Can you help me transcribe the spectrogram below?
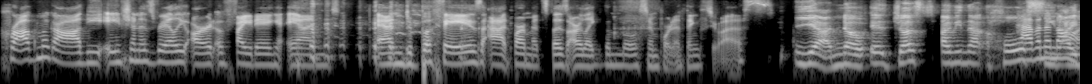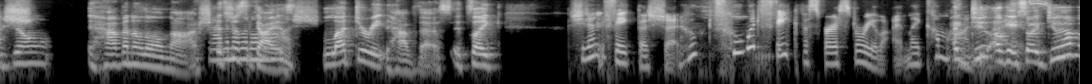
Krav Maga, the ancient Israeli art of fighting, and and buffets at bar mitzvahs are like the most important things to us. Yeah, no, it just I mean that whole Having a scene I don't having a little nosh. Having it's just guys, nosh. let Dorit have this. It's like She didn't fake this shit. Who who would fake this for a storyline? Like, come on. I do okay, so I do have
